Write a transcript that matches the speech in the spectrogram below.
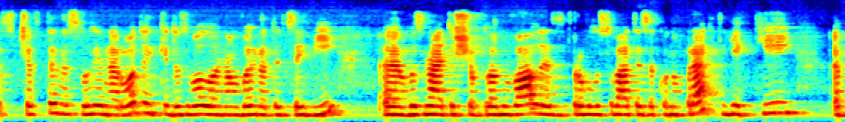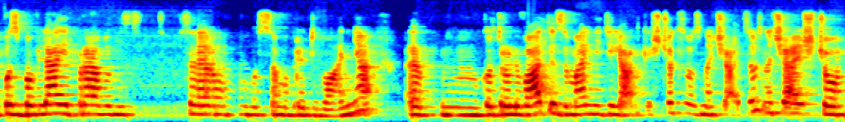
з частини слуги народу, які дозволили нам виграти цей бій. Е, Ви знаєте, що планували проголосувати законопроект, який е, позбавляє права місцевого самоврядування е, контролювати земельні ділянки. Що це означає? Це означає, що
